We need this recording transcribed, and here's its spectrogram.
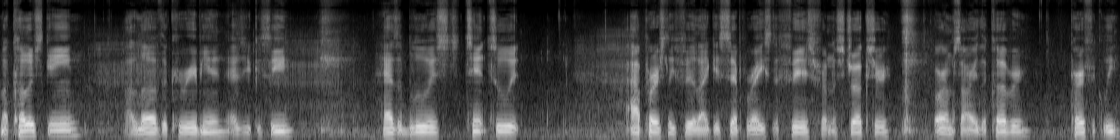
my color scheme. I love the Caribbean, as you can see. Has a bluish tint to it. I personally feel like it separates the fish from the structure, or I'm sorry, the cover, perfectly.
